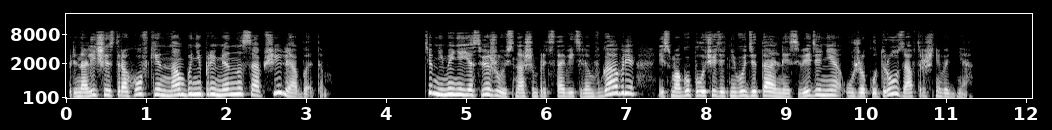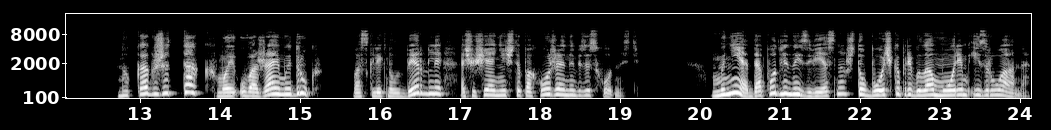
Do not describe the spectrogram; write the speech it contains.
при наличии страховки нам бы непременно сообщили об этом. Тем не менее, я свяжусь с нашим представителем в Гавре и смогу получить от него детальные сведения уже к утру завтрашнего дня. Но как же так, мой уважаемый друг, воскликнул Бернли, ощущая нечто похожее на безысходность. Мне доподлинно известно, что бочка прибыла морем из Руана.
